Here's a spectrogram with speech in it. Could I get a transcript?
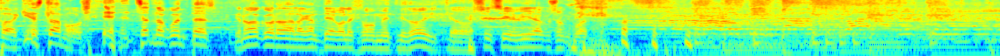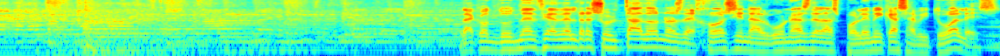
Pues aquí estamos, echando cuentas, que no me de la cantidad de goles que hemos metido hoy, sí, sí, mira que son cuatro. La contundencia del resultado nos dejó sin algunas de las polémicas habituales.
